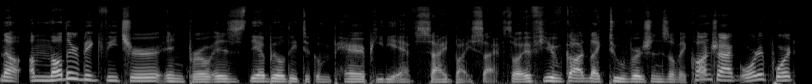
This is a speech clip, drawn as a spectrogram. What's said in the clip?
Now, another big feature in Pro is the ability to compare PDFs side by side. So if you've got like two versions of a contract or report,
